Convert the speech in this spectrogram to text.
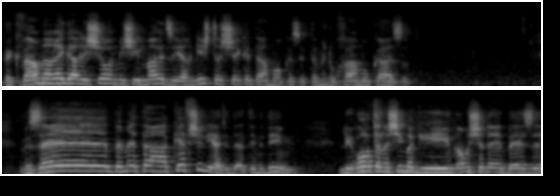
וכבר מהרגע הראשון, מי שילמד את זה ירגיש את השקט העמוק הזה, את המנוחה העמוקה הזאת. וזה באמת הכיף שלי, את, אתם יודעים, לראות אנשים מגיעים, לא משנה באיזה,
